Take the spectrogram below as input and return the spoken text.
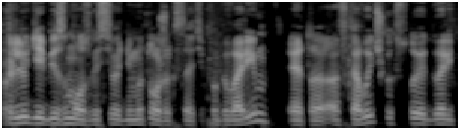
Про людей без мозга сегодня мы тоже, кстати, поговорим. Это, э, в кавычках стоит говорить.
